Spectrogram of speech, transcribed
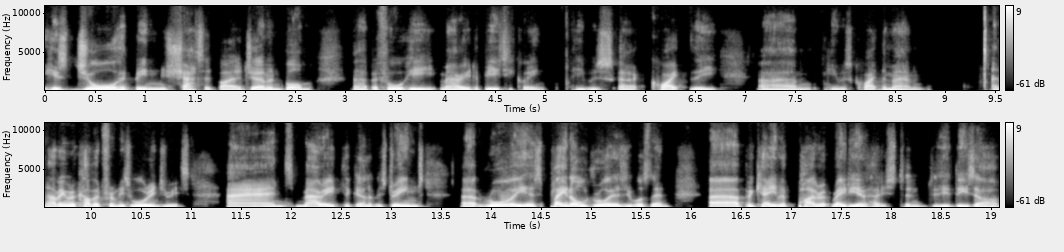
his jaw had been shattered by a German bomb uh, before he married a beauty queen. He was uh, quite the um, he was quite the man. And having recovered from his war injuries and married the girl of his dreams, uh, Roy, as plain old Roy as he was then, uh, became a pirate radio host. And th- these are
